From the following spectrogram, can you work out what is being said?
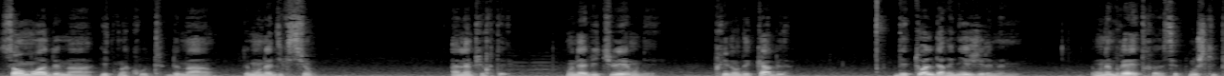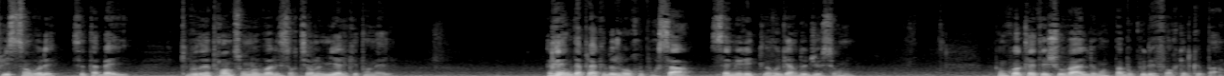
Sans moi de ma itmakrut, de, ma, de mon addiction à l'impureté. On est habitué, on est pris dans des câbles, des toiles d'araignée, j'irais même. On aimerait être cette mouche qui puisse s'envoler, cette abeille, qui voudrait prendre son envol et sortir le miel qui est en elle. Rien que d'appeler Akadosh Baruch pour ça, ça mérite le regard de Dieu sur nous. Comme quoi que la Teshuvah, elle ne demande pas beaucoup d'efforts quelque part.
